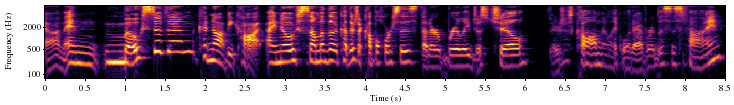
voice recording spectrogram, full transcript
um, and most of them could not be caught. I know some of the, there's a couple horses that are really just chill. They're just calm. They're like, whatever, this is fine,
